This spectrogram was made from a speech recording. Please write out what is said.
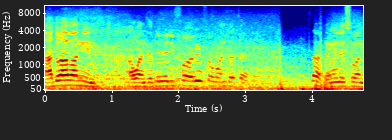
I don't have a name. I wanted to ready for you from 1 to 10. Start with this one.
